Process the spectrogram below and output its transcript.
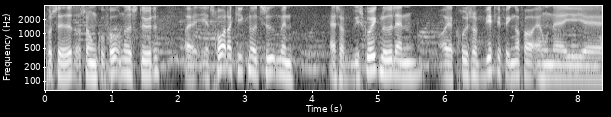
på sædet, og så hun kunne få noget støtte. Og jeg, jeg tror, der gik noget tid, men altså, vi skulle ikke nødlande, og jeg krydser virkelig fingre for, at hun er i, øh,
